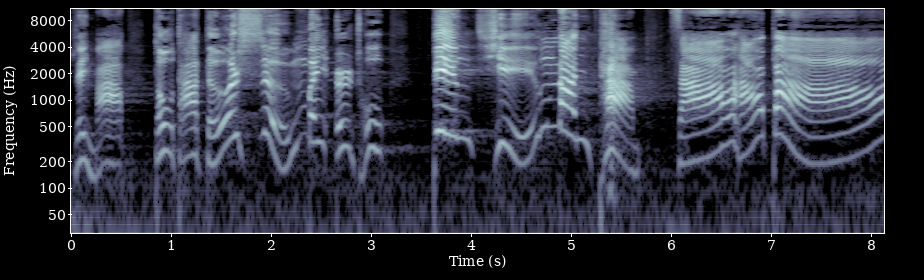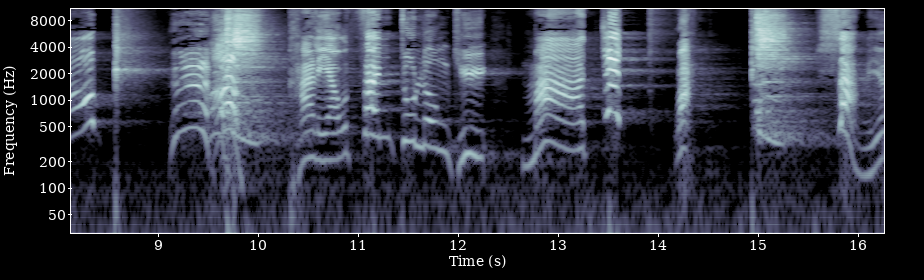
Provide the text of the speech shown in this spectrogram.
人马都打得胜门而出，兵情难唐，早报。看了三株龙驹马军哇，上有。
